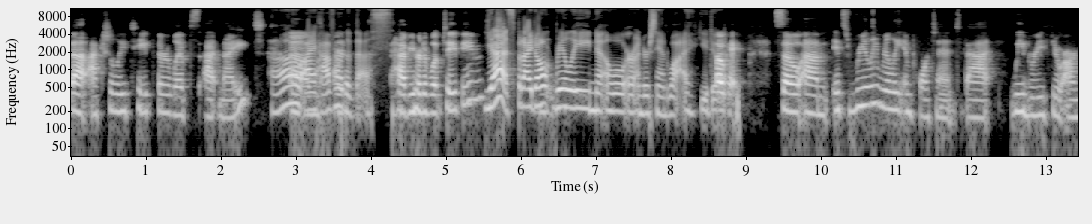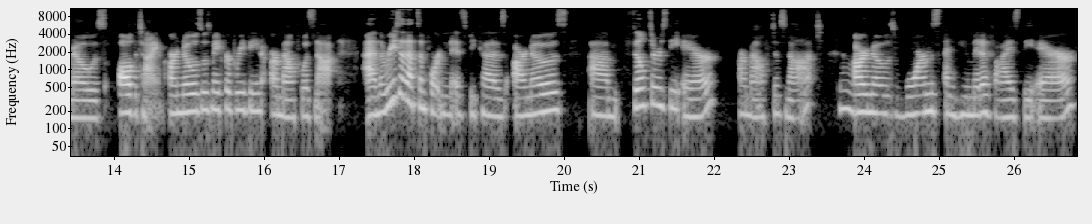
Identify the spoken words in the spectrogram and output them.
that actually tape their lips at night. Oh, I Um, have heard I- of this. Have you heard of lip taping? Yes, but I don't really know or understand why you do it. Okay. So um, it's really, really important that we breathe through our nose all the time. Our nose was made for breathing, our mouth was not. And the reason that's important is because our nose um, filters the air, our mouth does not. Mm. Our nose warms and humidifies the air,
